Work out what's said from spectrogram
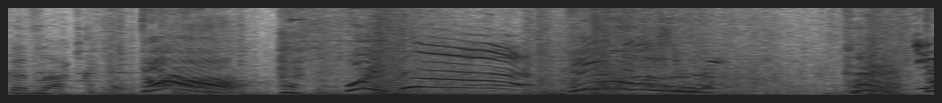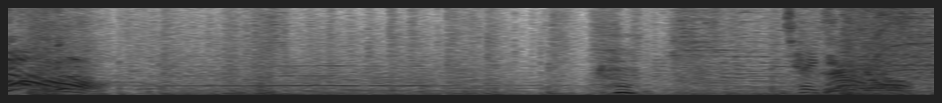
Good luck. Take this.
